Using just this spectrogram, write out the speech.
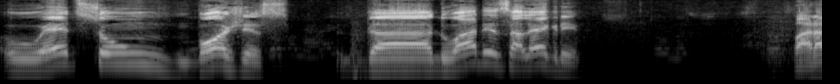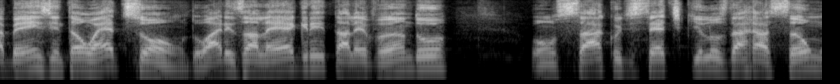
O Edson Borges, da, do Ares Alegre. Parabéns então, Edson, do Ares Alegre, está levando um saco de 7 quilos da ração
